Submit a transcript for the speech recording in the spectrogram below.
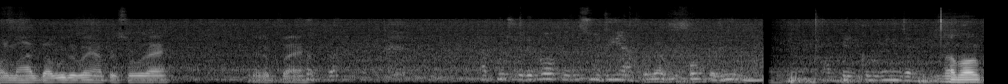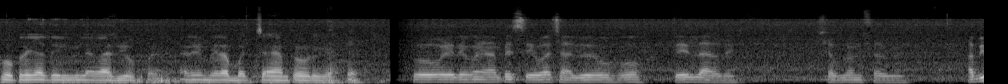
और माल बाबू देखो यहाँ पे सो रहा है। मेरे पाए बिल्कुल भी नहीं जलेगी अब और खोपरे का तेल भी लगा दिया ऊपर। अरे मेरा बच्चा यहाँ पे उड़ गया। तो ये देखो यहाँ पे सेवा चालू है। हो तेल डाल रहे शबनम सर में। अभी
